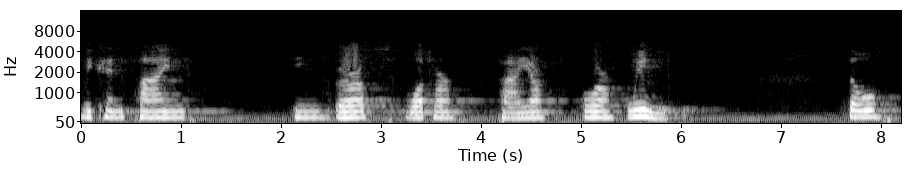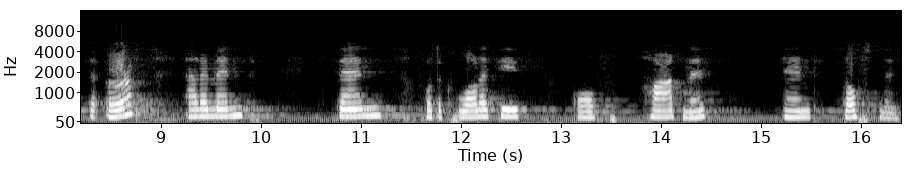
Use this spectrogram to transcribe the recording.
we can find in earth, water, fire, or wind. So the earth element stands for the qualities of hardness and softness.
